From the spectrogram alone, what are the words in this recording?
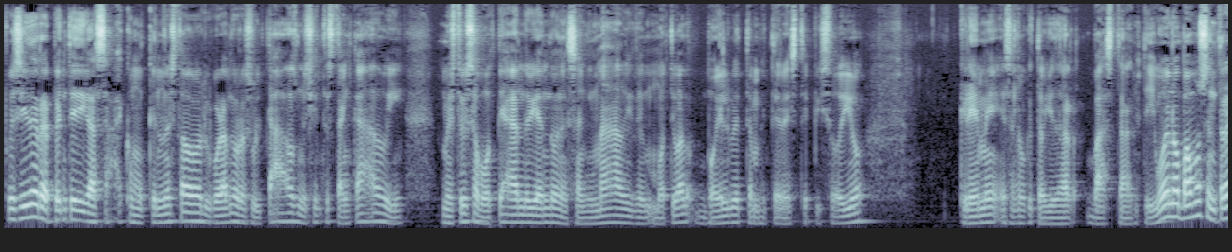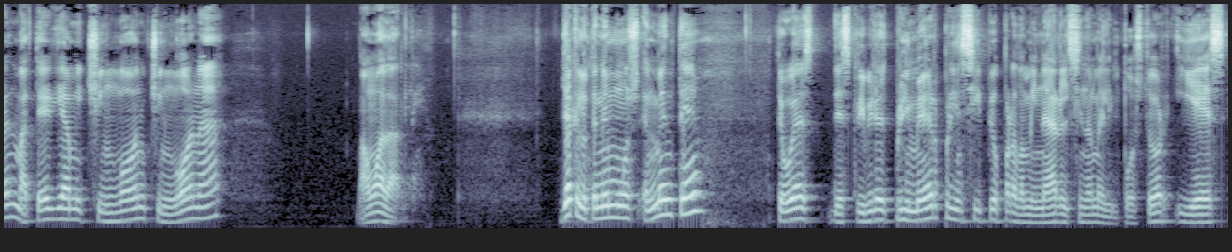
pues si de repente digas, ay, como que no he estado logrando resultados, me siento estancado y me estoy saboteando y ando desanimado y demotivado, vuélvete a meter este episodio. Créeme, es algo que te va a ayudar bastante. Y bueno, vamos a entrar en materia, mi chingón, chingona. Vamos a darle. Ya que lo tenemos en mente, te voy a describir el primer principio para dominar el síndrome del impostor y es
